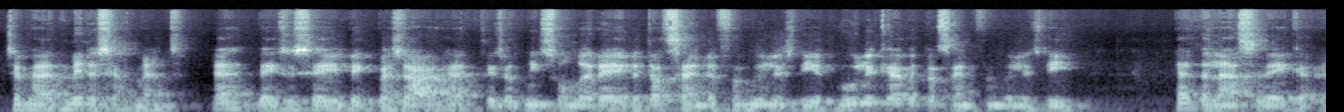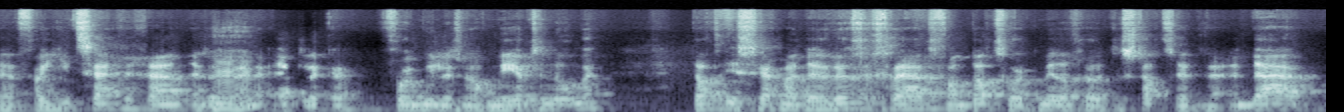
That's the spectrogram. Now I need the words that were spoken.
zeg maar, het middensegment. Hè? BCC, Big Bazaar, hè? het is ook niet zonder reden. Dat zijn de formules die het moeilijk hebben. Dat zijn de formules die hè, de laatste weken uh, failliet zijn gegaan. En zo mhm. zijn er enkele formules nog meer te noemen. Dat is zeg maar de ruggengraat van dat soort middelgrote stadcentra. En daar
